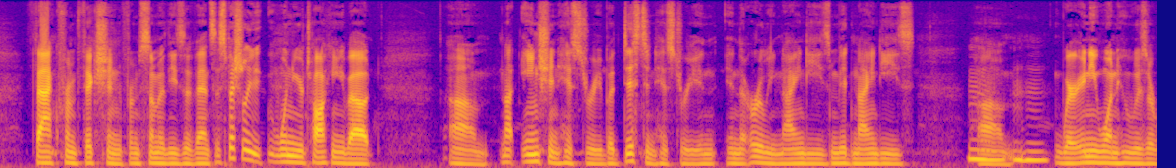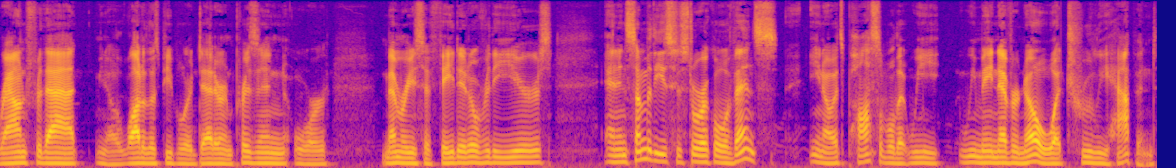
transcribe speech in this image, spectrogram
fact from fiction from some of these events, especially when you're talking about um, not ancient history but distant history in in the early '90s, mid '90s. Mm, um, mm-hmm. where anyone who was around for that, you know, a lot of those people are dead or in prison or memories have faded over the years. And in some of these historical events, you know, it's possible that we we may never know what truly happened.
